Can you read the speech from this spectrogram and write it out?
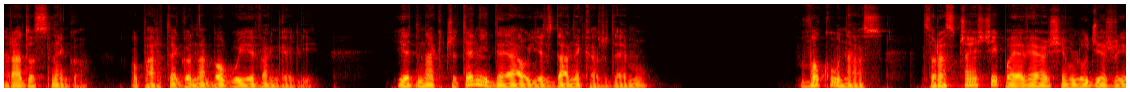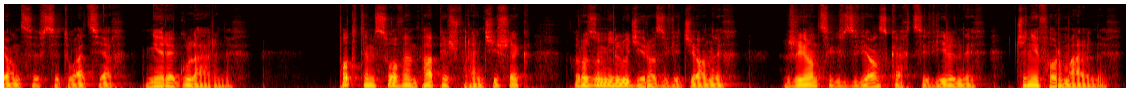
radosnego, opartego na Bogu i Ewangelii. Jednak czy ten ideał jest dany każdemu? Wokół nas coraz częściej pojawiają się ludzie żyjący w sytuacjach nieregularnych. Pod tym słowem papież Franciszek rozumie ludzi rozwiedzionych, żyjących w związkach cywilnych czy nieformalnych,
